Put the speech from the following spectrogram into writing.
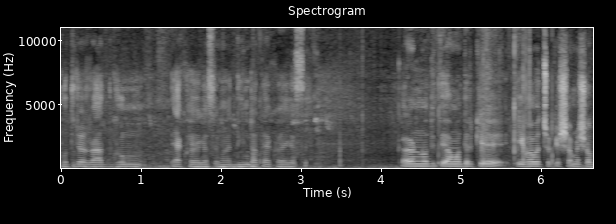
প্রতিটা রাত ঘুম এক হয়ে গেছে মানে দিন রাত এক হয়ে গেছে। কারণ নদীতে আমাদেরকে এইভাবে চোখের সামনে সব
